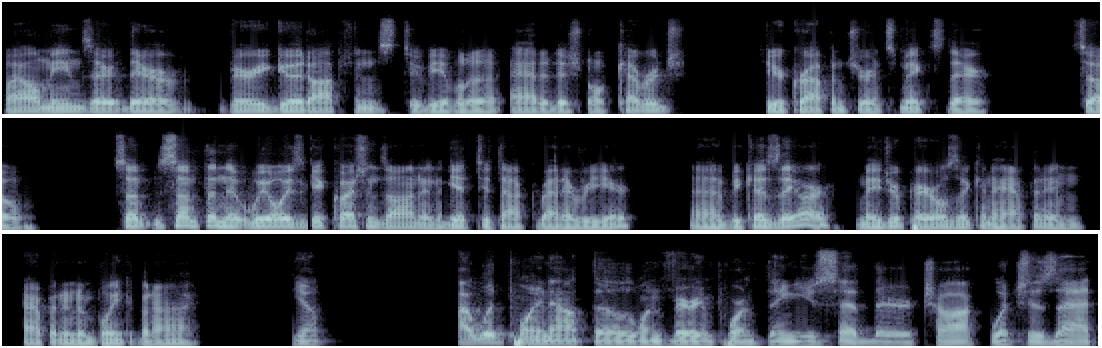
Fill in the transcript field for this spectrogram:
by all means there there are very good options to be able to add additional coverage to your crop insurance mix there. So some something that we always get questions on and get to talk about every year uh, because they are major perils that can happen and happen in a blink of an eye. Yep. I would point out though one very important thing you said there, Chalk, which is that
